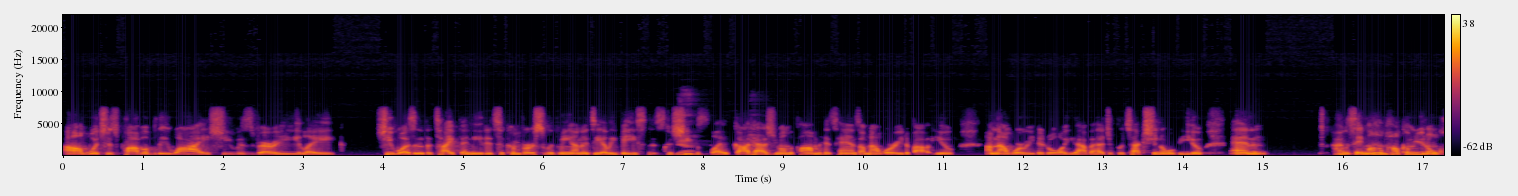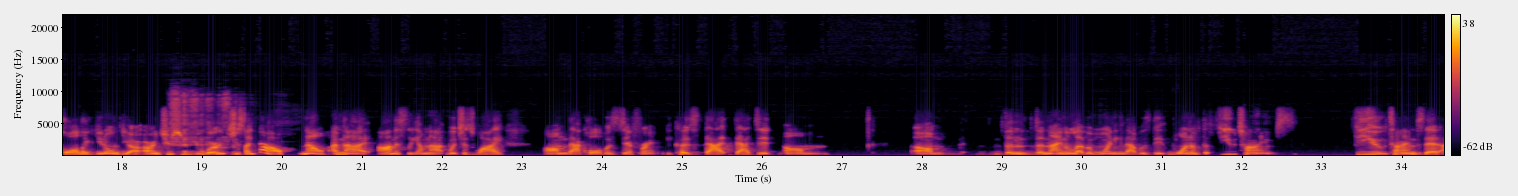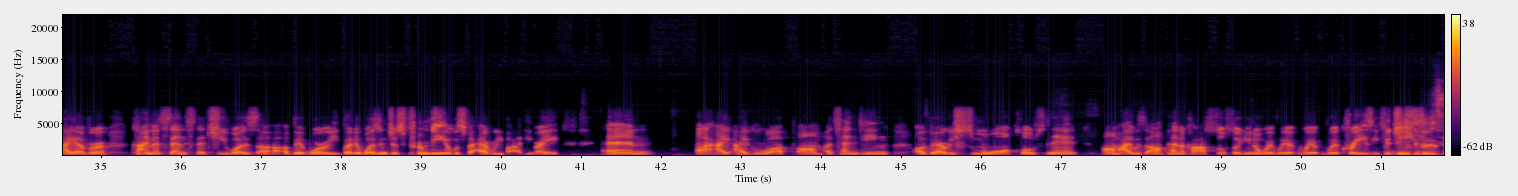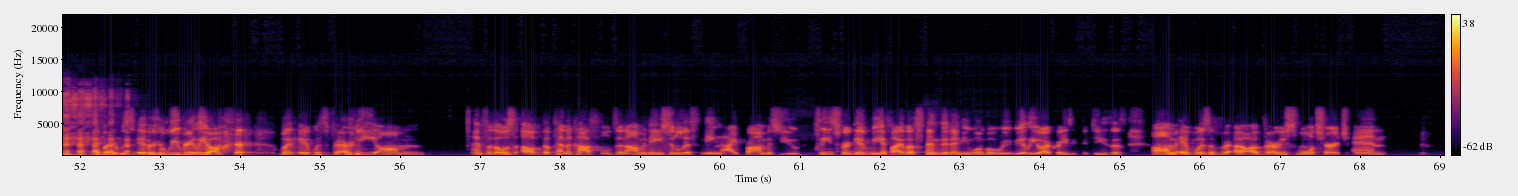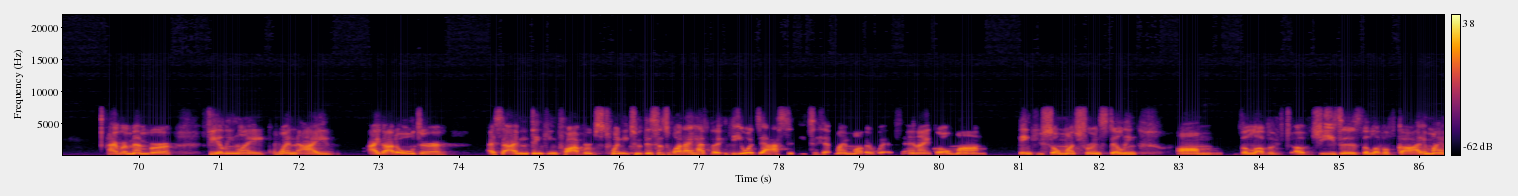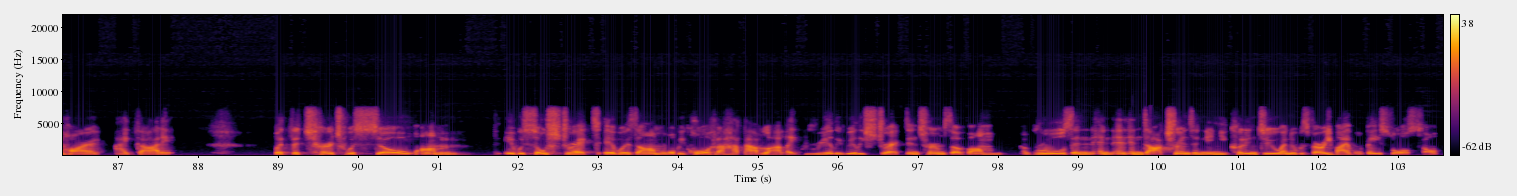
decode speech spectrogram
um, which is probably why she was very like. She wasn't the type that needed to converse with me on a daily basis because yeah. she was like, God yeah. has you on the palm of his hands. I'm not worried about you. I'm not worried at all. You have a hedge of protection over you. And I would say, Mom, how come you don't call? Like, you don't, aren't you, you work? She's like, No, no, I'm not. Honestly, I'm not, which is why um, that call was different because that, that did, um, um, the, the 9-11 morning, that was the, one of the few times, few times that I ever kind of sensed that she was uh, a bit worried, but it wasn't just for me, it was for everybody. Right. And I, I grew up um, attending a very small, close knit. Um, I was uh, Pentecostal, so you know we're we're we're, we're crazy for Jesus, but it was it, we really are. But it was very um, and for those of the Pentecostal denomination listening, I promise you, please forgive me if I've offended anyone, but we really are crazy for Jesus. Um, it was a, a very small church, and I remember feeling like when I I got older, I said I'm thinking Proverbs 22. This is what I had the, the audacity to hit my mother with, and I go, Mom, thank you so much for instilling um, the love of, of Jesus, the love of God in my heart. I got it. But the church was so um, it was so strict. It was um, what we call rajatabla, like really, really strict in terms of um, rules and, and, and, and doctrines and, and you couldn't do and it was very bible based also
